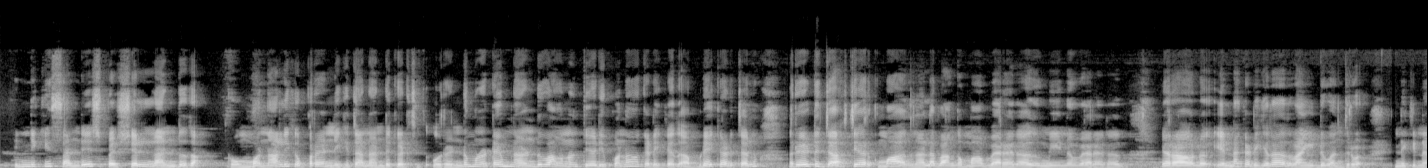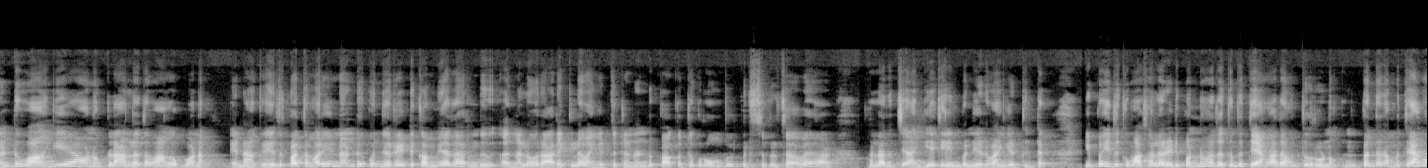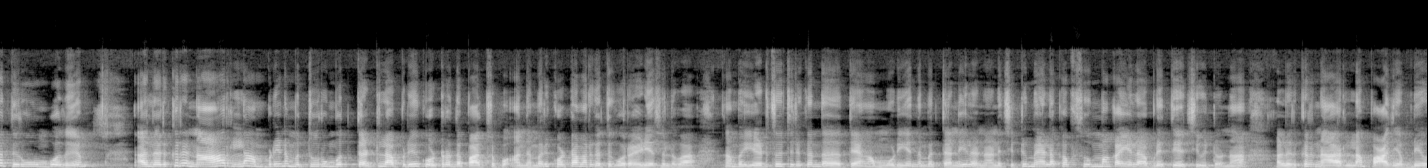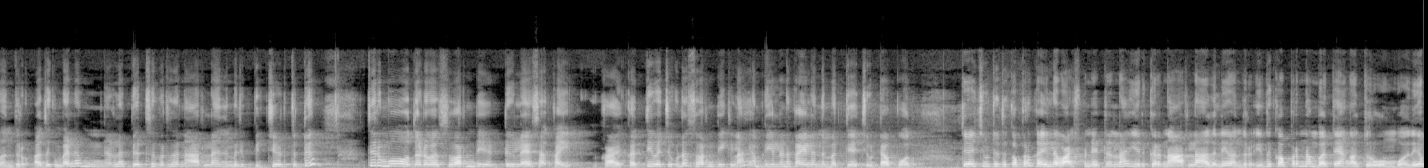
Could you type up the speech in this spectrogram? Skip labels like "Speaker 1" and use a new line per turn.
இன்றைக்கி Sunday special நண்டு தான் ரொம்ப நாளைக்கு அப்புறம் இன்றைக்கி தான் நண்டு கிடச்சிது. ஒரு ரெண்டு மூணு டைம் நண்டு வாங்கணும்னு தேடி போனால் கிடைக்காது. அப்படியே கிடைச்சாலும் ரேட்டு ஜாஸ்தியாக இருக்குமா? அதனால வாங்கம்மா. வேறு ஏதாவது மீன் வேறு ஏதாவது யாராவது என்ன கிடைக்குதோ அதை வாங்கிட்டு வந்துடுவேன் இன்றைக்கி நண்டு வாங்கியே ஆகணும். பிளானில் தான் வாங்க போனேன். நாங்கள் எதிர்பார்த்த மாதிரியே நண்டு கொஞ்சம் ரேட்டு கம்மியாக தான் இருந்தது. அதனால ஒரு அரை கிலோ வாங்கி எடுத்துக்கிட்டேன். நண்டு பார்க்கறதுக்கு ரொம்ப பெருசு பெருசாகவே நல்லா இருந்துச்சு. அங்கேயே க்ளீன் பண்ணி வாங்கி எடுத்துக்கிட்டேன். இப்போ இதுக்கு மசாலா ரெடி பண்ணணும். அதுக்கு இந்த தேங்காய் தான் துருவணும். இப்போ இந்த நம்ம தேங்காய் துருவும் போது அதில் இருக்கிற நார்லாம் அப்படியே நம்ம துரும்போது தட்டில் அப்படியே கொட்டுறதை பார்த்துருப்போம். அந்த மாதிரி கொட்டாமல் இருக்கிறதுக்கு ஒரு ஐடியா சொல்லுவா. நம்ம எடுத்து வச்சுருக்க இந்த தேங்காய் மூடியை இந்த மாதிரி தண்ணியில் நனைச்சிட்டு மேலே சும்மா கையில் அப்படியே தேய்ச்சி விட்டோம்னா அதில் இருக்கிற நார்லாம் பாதி அப்படியே வந்துடும் அதுக்கு மேலே நல்லா பெருசு பெருசாக நார்லாம் இந்த மாதிரி பிச்சு எடுத்துட்டு திரும்பவும் ஒரு தடவை சுரண்டி எட்டு லேசாக கை க கத்தி வச்சு கூட சுரண்டிக்கலாம். அப்படி இல்லைன்னா கையில் இந்த மாதிரி தேய்ச்சி விட்டால் போதும். தேய்ச்சி விட்டதுக்கப்புறம் கையில் வாஷ் பண்ணிட்டோம்னா இருக்கிற நார்லாம் அதிலே வந்துடும் இதுக்கப்புறம் நம்ம தேங்காய் துருவும் போது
